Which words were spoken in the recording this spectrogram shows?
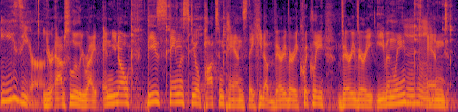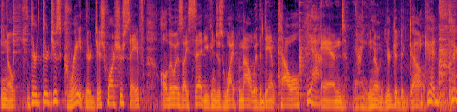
easier. You're absolutely right. And you know, these stainless steel pots and pans, they heat up very, very quickly, very, very evenly. Mm-hmm. And you know, they're, they're just great. They're dishwasher safe. Although, as I said, you can just wipe them out with a damp towel. Yeah. And you know, you're good to go. Good to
